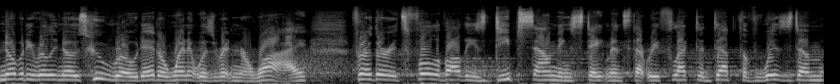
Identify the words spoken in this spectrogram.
nobody really knows who wrote it or when it was written or why. Further, it's full of all these deep sounding statements that reflect a depth of wisdom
